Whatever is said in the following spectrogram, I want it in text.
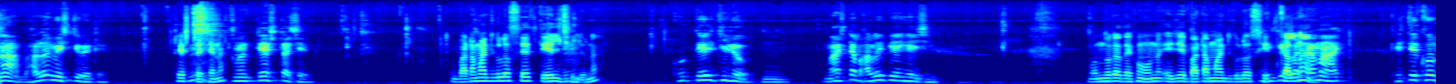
না ভালোই মিষ্টি বেটে। টেস্ট আছে না? টেস্ট আছে। বাটা মাছগুলো সে তেল ছিল না? খুব তেল ছিল। মাছটা ভালোই পেয়ে গেছি। বন্ধুরা দেখুন এই যে বাটা মাছগুলো শীতকাল না? মাছ খেতে খুব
